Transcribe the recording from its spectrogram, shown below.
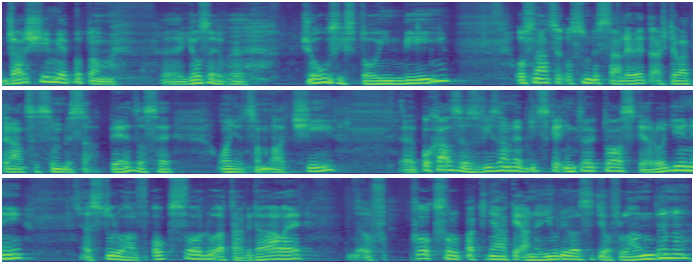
Dalším je potom eh, Josef eh, Joseph Toynbee, 1889 až 1975, zase o něco mladší. Eh, pocházel z významné britské intelektuálské rodiny, studoval v Oxfordu a tak dále v Oxfordu pak nějaké a na University of London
